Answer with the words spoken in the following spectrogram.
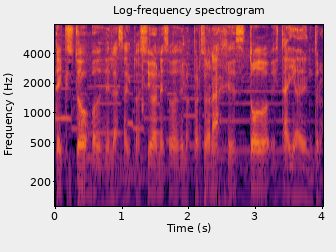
texto o desde las actuaciones o desde los personajes, todo está ahí adentro.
